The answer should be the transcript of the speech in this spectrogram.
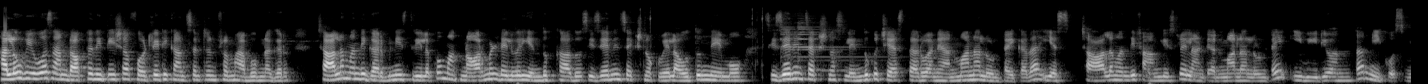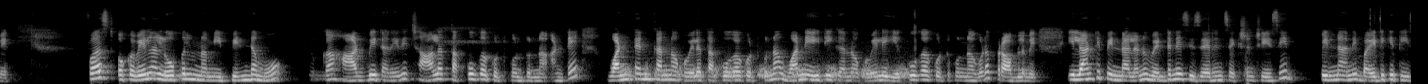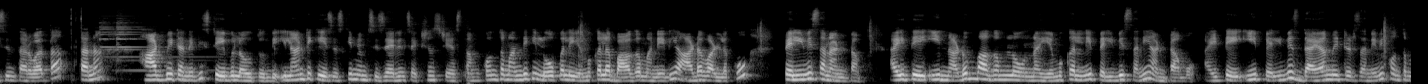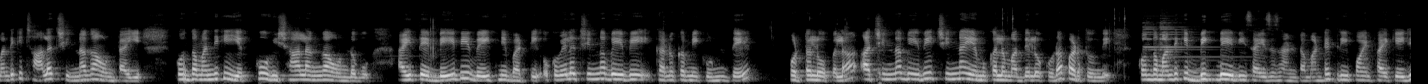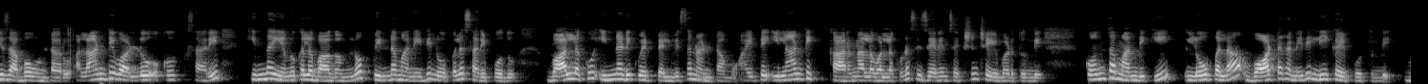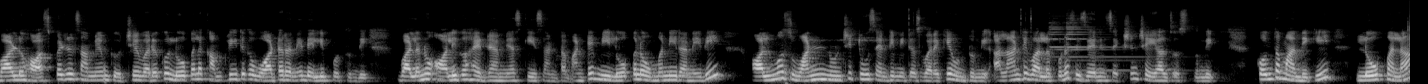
Hello viewers I'm doctor Nitisha fertility consultant from Mahabubnagar చాలా మంది గర్భిణీ స్త్రీలకు మాకు నార్మల్ డెలివరీ ఎందుకు కాదు? సిజేరియన్ సెక్షన్ ఒకవేళ అవుతుందేమో? సిజేరియన్ సెక్షన్ అసలు ఎందుకు చేస్తారు? అనే అనుమానాలు ఉంటాయి కదా? ఎస్ చాలా మంది ఫ్యామిలీస్లో ఇలాంటి అనుమానాలు ఉంటాయి. ఈ వీడియో అంతా మీకోసమే. ఫస్ట్ ఒకవేళ లోపల ఉన్న మీ పిండము యొక్క హార్ట్ బీట్ అనేది చాలా తక్కువగా కొట్టుకుంటున్నా అంటే వన్ టెన్ కన్నా ఒకవేళ తక్కువగా కొట్టుకున్నా వన్ ఎయిటీ కన్నా ఒకవేళ ఎక్కువగా కొట్టుకున్నా కూడా ప్రాబ్లమే ఇలాంటి పిండాలను వెంటనే సిజేరియన్ సెక్షన్ చేసి పిండాన్ని బయటికి తీసిన తర్వాత తన హార్ట్ బీట్ అనేది స్టేబుల్ అవుతుంది. ఇలాంటి కేసెస్కి మేము సిజేరియన్ సెక్షన్స్ చేస్తాం. కొంతమందికి లోపల ఎముకల భాగం అనేది ఆడవాళ్ళకు పెల్విస్ అని అంటాం. అయితే ఈ నడుం భాగంలో ఉన్న ఎముకల్ని పెల్విస్ అని అంటాము. అయితే ఈ పెల్విస్ డయామీటర్స్ అనేవి కొంతమందికి చాలా చిన్నగా ఉంటాయి. కొంతమందికి ఎక్కువ విశాలంగా ఉండవు. అయితే బేబీ వెయిట్ని బట్టి ఒకవేళ చిన్న బేబీ కనుక మీకు ఉంటే పొట్ట లోపల ఆ చిన్న బేబీ చిన్న ఎముకల మధ్యలో కూడా పడుతుంది. కొంతమందికి బిగ్ బేబీ సైజెస్ అంటాం. అంటే three point five kgs above ఉంటారు. అలాంటి వాళ్ళు ఒక్కొక్కసారి కింద ఎముకల భాగంలో పిండం అనేది లోపల సరిపోదు. వాళ్ళకు ఇన్అడిక్వేట్ పెల్విస్ అని అంటాము. అయితే ఇలాంటి కారణాల వల్ల కూడా సిజేరియన్ సెక్షన్ చేయబడుతుంది. కొంతమందికి లోపల వాటర్ అనేది లీక్ అయిపోతుంది. వాళ్ళు హాస్పిటల్ సమయంకి వచ్చే వరకు లోపల కంప్లీట్గా వాటర్ అనేది వెళ్ళిపోతుంది. వాళ్ళను ఆలిగోహైడ్రామియాస్ కేస్ అంటాం. అంటే మీ లోపల ఉమ్మనీరు అనేది ఆల్మోస్ట్ వన్ నుంచి టూ సెంటీమీటర్స్ వరకే ఉంటుంది. అలాంటి వాళ్ళకు కూడా సిజేరియన్ సెక్షన్ చేయాల్సి వస్తుంది. కొంతమందికి లోపల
